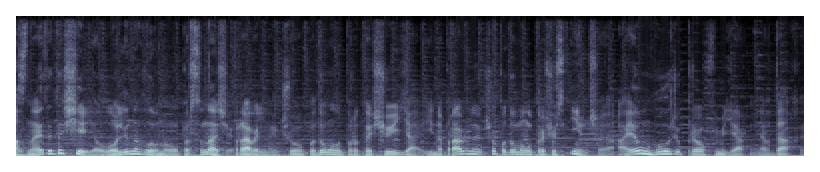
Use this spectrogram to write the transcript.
А знаєте, де ще є Лолі на головному персонажі? Правильно, якщо ви подумали про те, що і я, і неправильно, якщо подумали про щось інше. А я вам говорю про фамільярні невдахи.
